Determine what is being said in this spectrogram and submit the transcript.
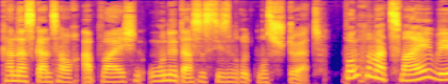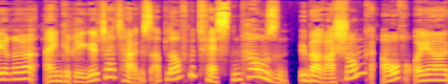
kann das Ganze auch abweichen, ohne dass es diesen Rhythmus stört. Punkt Nummer zwei wäre ein geregelter Tagesablauf mit festen Pausen. Überraschung, auch euer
